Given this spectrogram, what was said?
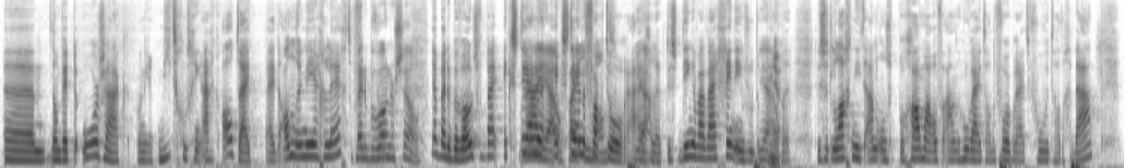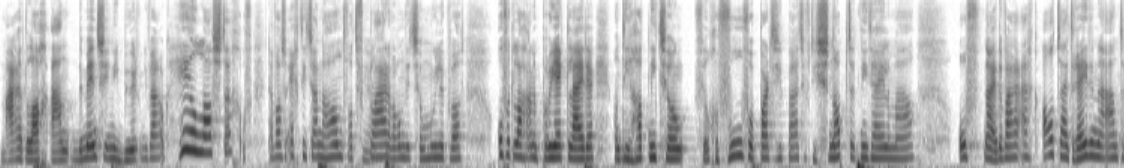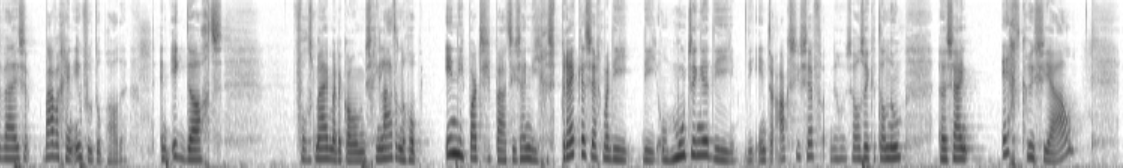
Ehm, dan werd de oorzaak, wanneer het niet goed ging, eigenlijk altijd bij de ander neergelegd. Of Bij de bewoners zelf. ja, bij de bewoners bij externe, Ja, ja, of bij externe iemand. factoren Ja. eigenlijk. Dus dingen waar wij geen invloed op hadden. Dus het lag niet aan ons programma of aan hoe wij het hadden voorbereid of hoe we het hadden gedaan. Maar het lag aan de mensen in die buurt. Die waren ook heel lastig. Of daar was echt iets aan de hand wat verklaarde waarom dit zo moeilijk was. Of het lag aan een projectleider, want die had niet zo'n veel gevoel voor participatie. Of die snapte het niet helemaal. Of nou ja, er waren eigenlijk altijd redenen aan te wijzen waar we geen invloed op hadden. En ik dacht, volgens mij, maar daar komen we misschien later nog op. In die participatie zijn die gesprekken, zeg maar, die, die ontmoetingen, die, die interacties, zoals ik het dan noem, eh, zijn echt cruciaal.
